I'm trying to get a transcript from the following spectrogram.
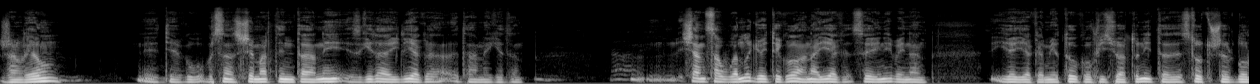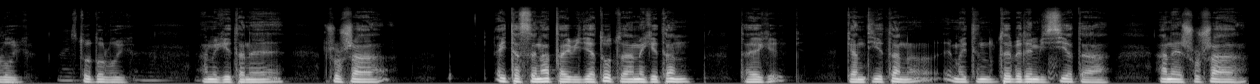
Jean Leon. E, Diago, bertzen Xe Martin eta ni ez gira hiliak eta amiketan. Xantza ugandu joiteko anaiak zehini, baina ideiak amietu konfizio hartu ni eta ez dut zer doluik. Ez dut doluik. Amiketan, e, sosa Eita zena eta ebideatu eta ameketan, eta e, kantietan emaiten dute beren bizia eta hane sosa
